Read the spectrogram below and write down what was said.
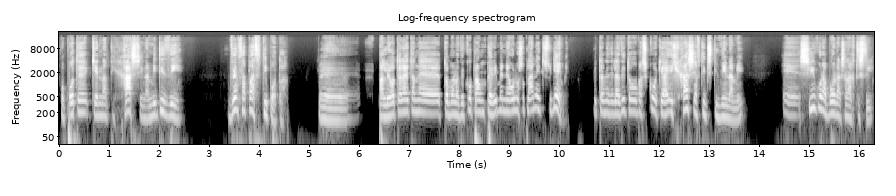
Οπότε και να τη χάσει, να μην τη δει, δεν θα πάθει τίποτα. Ε, Παλαιότερα ήταν το μοναδικό πράγμα που περίμενε όλος το πλανήτης στο gaming. Ήταν δηλαδή το βασικό και έχει χάσει αυτή τη δύναμη. Ε, σίγουρα μπορεί να ξαναχτιστεί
